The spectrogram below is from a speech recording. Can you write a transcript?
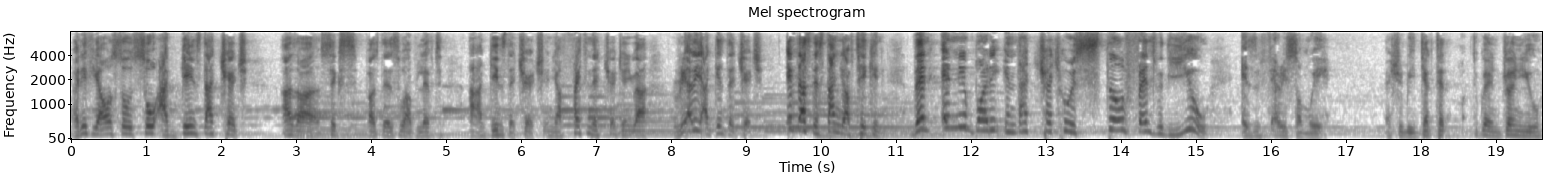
But if you are also so against that church, as our six pastors who have left are against the church, and you are fighting the church and you are really against the church, if that's the stand you have taken, then anybody in that church who is still friends with you is very some way and should be ejected to go and join you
